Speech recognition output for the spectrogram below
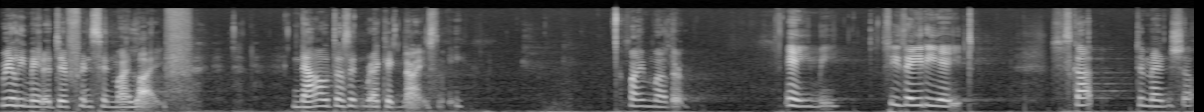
really made a difference in my life now doesn't recognize me. My mother, Amy, she's 88. She's got dementia.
